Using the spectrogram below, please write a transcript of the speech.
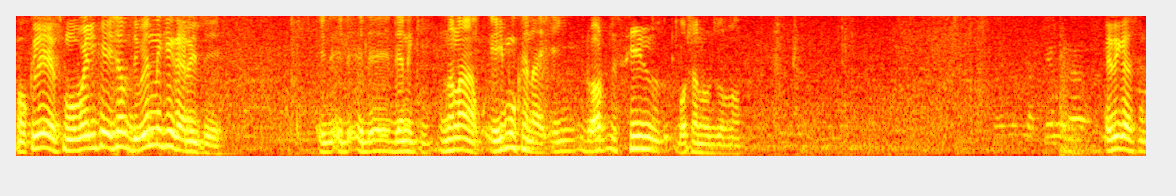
অক্লেশ মোবাইল কি এসব দিবেন নাকি গাড়িতে এই- এই- এটা- নাকি না না এই মুখে নাই এই রড সিল বসানোর জন্য এদিকে আসুন আমাকে আমাকে কিছু বলেন না এটা আপনি ইয়া করতেছেন এগুলো পেটেন্টগুলো আপনি ব্যবহার করতেছেন তাহলে কি হবে আসুন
